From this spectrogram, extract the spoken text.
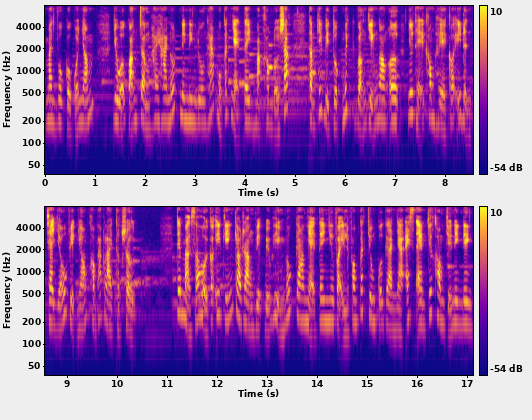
man vocal của nhóm. Dù ở quảng trầm hay hai nốt Ninh Ninh luôn hát một cách nhẹ tên mặt không đổi sắc, thậm chí bị tuột mic vẫn diễn ngon ơ như thể không hề có ý định che giấu việc nhóm không hát live thật sự. Trên mạng xã hội có ý kiến cho rằng việc biểu hiện nốt cao nhạy tên như vậy là phong cách chung của gà nhà SM chứ không chỉ Ninh Ninh.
